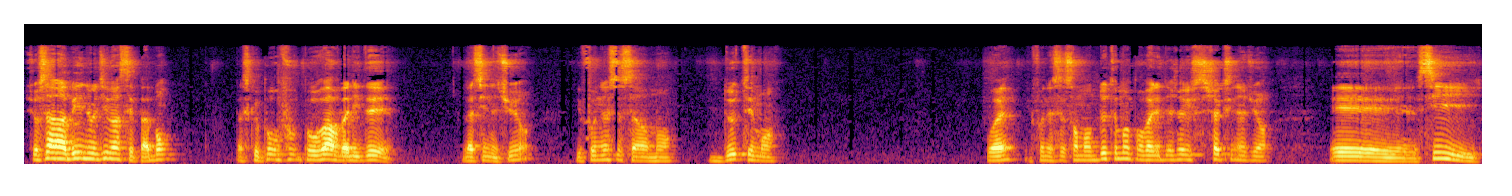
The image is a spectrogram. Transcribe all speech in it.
Sur ça, Rabbi nous dit, ben, c'est pas bon, parce que pour pouvoir valider la signature, il faut nécessairement deux témoins. Ouais, il faut nécessairement deux témoins pour valider chaque signature. Et si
